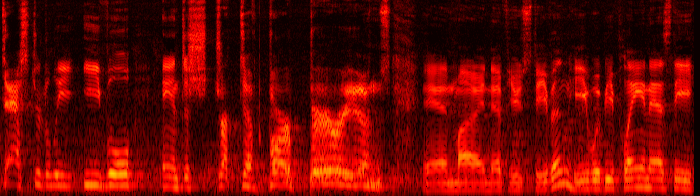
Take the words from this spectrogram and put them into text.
dastardly evil and destructive barbarians. And my nephew, Steven, he would be playing as the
